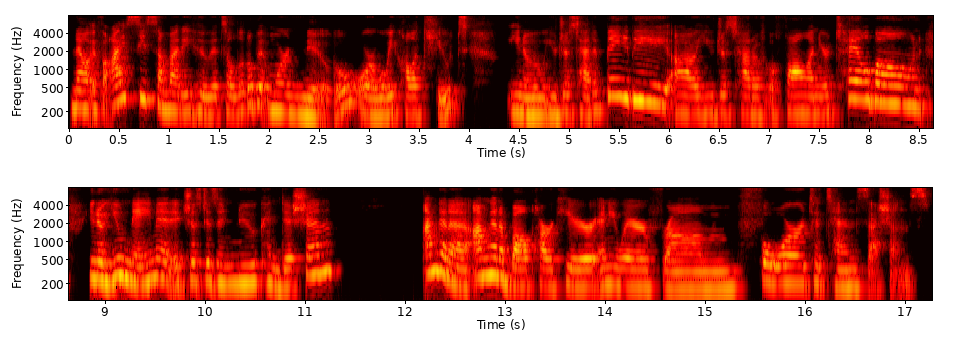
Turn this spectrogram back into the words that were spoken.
Now, if I see somebody who it's a little bit more new or what we call acute, you know, you just had a baby, uh, you just had a, a fall on your tailbone, you know, you name it, it just is a new condition. I'm gonna I'm gonna ballpark here anywhere from four to ten sessions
